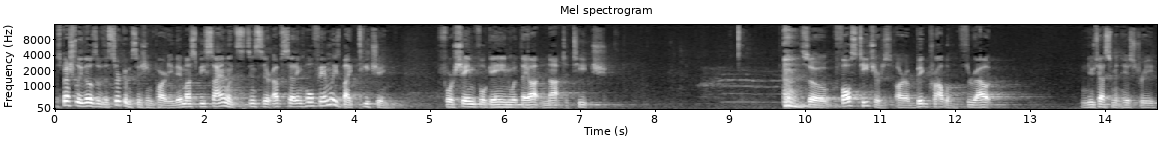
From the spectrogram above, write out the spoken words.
especially those of the circumcision party, they must be silenced since they're upsetting whole families by teaching for shameful gain what they ought not to teach. so, false teachers are a big problem throughout New Testament history,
